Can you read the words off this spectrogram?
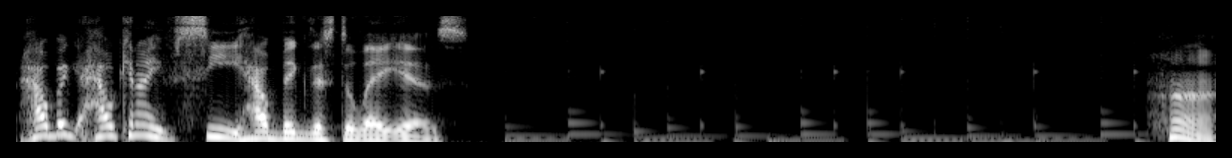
How big how can I see how big this delay is? Huh.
